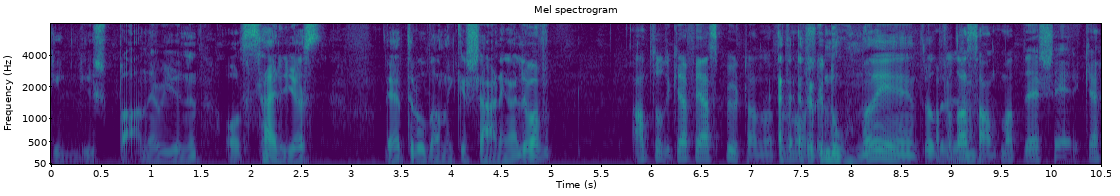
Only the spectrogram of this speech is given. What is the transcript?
gig i Spania reunion. Og seriøst, det trodde han ikke sjæl engang. eller var Han trodde ikke det, for jeg spurte han jeg, jeg, tror ikke noen av de trodde det. da sa han til meg at det skjer ikke.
